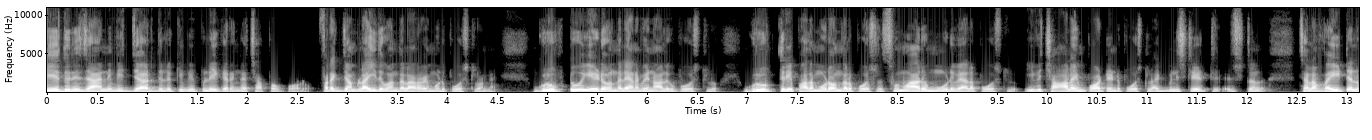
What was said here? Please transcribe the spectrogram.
చేదు నిజాన్ని విద్యార్థులకి విపులీకరంగా చెప్పకపోవడం. ఫర్ ఎగ్జాంపుల్ ఐదు వందల అరవై మూడు పోస్టులు ఉన్నాయి. గ్రూప్ టూ ఏడు వందల ఎనభై నాలుగు పోస్టులు. గ్రూప్ త్రీ పదమూడు వందల పోస్టులు. సుమారు మూడు వేల పోస్టులు. ఇవి చాలా ఇంపార్టెంట్ పోస్టులు. అడ్మినిస్ట్రేషన్ చాలా వైటల్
